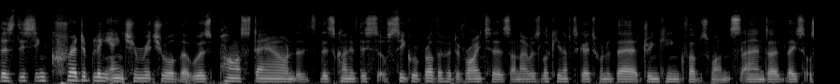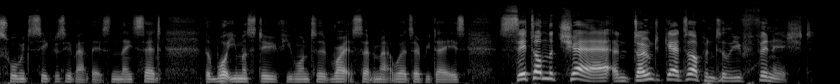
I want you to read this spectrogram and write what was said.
there's this incredibly ancient ritual that was passed down. There's, there's, kind of this sort of secret brotherhood of writers, and I was lucky enough to go to one of their drinking clubs once, and uh, they sort of swore me to secrecy about this. And they said that what you must do if you want to write a certain amount of words every day is sit on the chair and don't get up until you've finished.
